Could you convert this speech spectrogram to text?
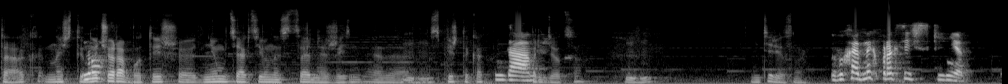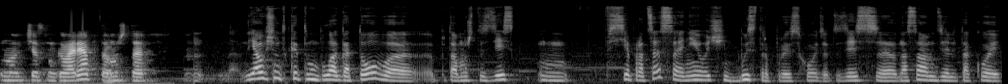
Так, значит, ты ну, ночью работаешь, э, днем у тебя активная социальная жизнь. Угу. Спишь ты как да. придется. Угу. Интересно. Выходных практически нет, ну, честно говоря, потому да. что... Я, в общем-то, к этому была готова, потому что здесь все процессы, они очень быстро происходят. Здесь э, на самом деле такой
